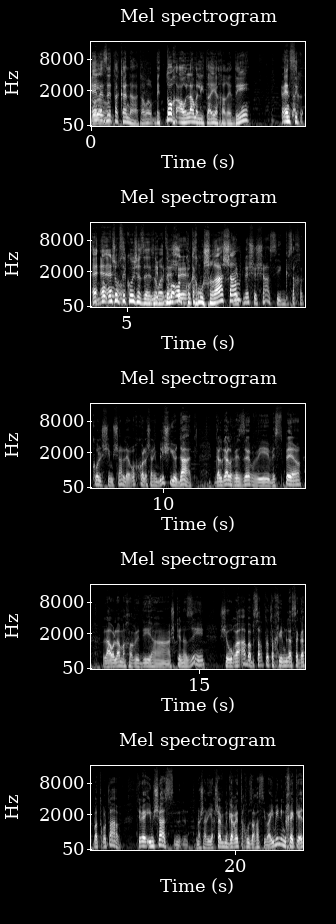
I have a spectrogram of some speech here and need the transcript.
אין לזה. תקנה. אתה אומר, בתוך העולם הליטאי החרדי, אין סיכ- אין- אין אין שום סיכוי שזה, זאת אומרת, זה מאוד ש- כל כך מושרש שם. מפני שש"ס היא סך הכל שימשה לאורך כל השנים, בלי שהיא יודעת, גלגל רזרבי וספייר לעולם החרדי האשכנזי, שהוא ראה בבשר תותחים להשגת מטרותיו. תראה, אם ש"ס, למשל, היא עכשיו מגרד את אחוז החסימה, אם היא נמחקת,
